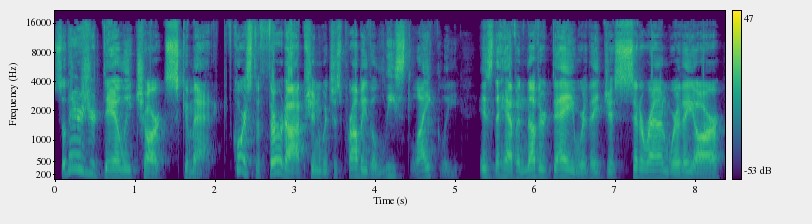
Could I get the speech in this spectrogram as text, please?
So there's your daily chart schematic. Of course, the third option, which is probably the least likely, is they have another day where they just sit around where they are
